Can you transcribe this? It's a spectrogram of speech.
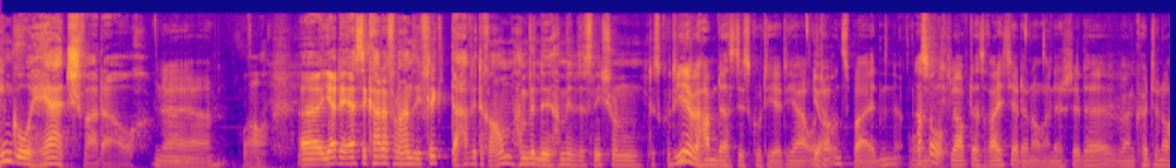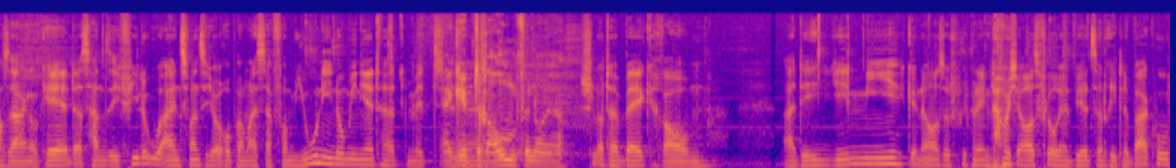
Ingo Hertz war da auch. Naja. Wow. Äh, ja, der erste Kader von Hansi Flick, David Raum. Haben wir, haben wir das nicht schon diskutiert? Wir haben das diskutiert, ja, unter Ja. uns beiden. Und Ach so. ich glaube, das reicht ja dann auch an der Stelle. Man könnte noch sagen, okay, dass Hansi viele U21-Europameister vom Juni nominiert hat mit Er gibt äh, Raum für neue. Schlotterbeck, Raum, Adeyemi, genau so spricht man den, glaube ich, aus, Florian Wirz und Riedle Baku.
